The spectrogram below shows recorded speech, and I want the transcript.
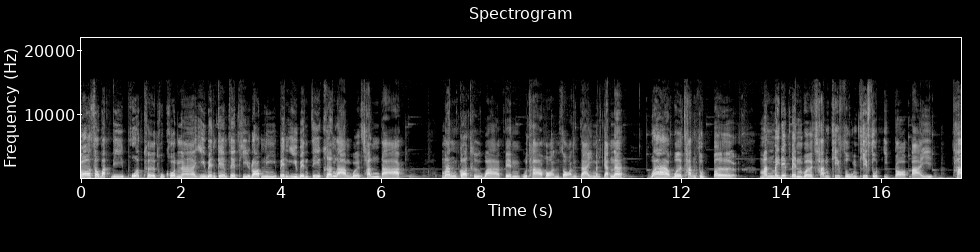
ก็สวัสดีพวกเธอทุกคนนะอีเวนต์เกมเศรษฐีรอบนี้เป็นอีเวนต์ที่เครื่องรางเวอร์ชันดาร์กมันก็ถือว่าเป็นอุทาหรณ์สอนใจเหมือนกันนะ ว่าเวอร์ชันซูเปอร์มันไม่ได้เป็นเวอร์ชั่นที่สูงที่สุดอีกต่อไป ถ้า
